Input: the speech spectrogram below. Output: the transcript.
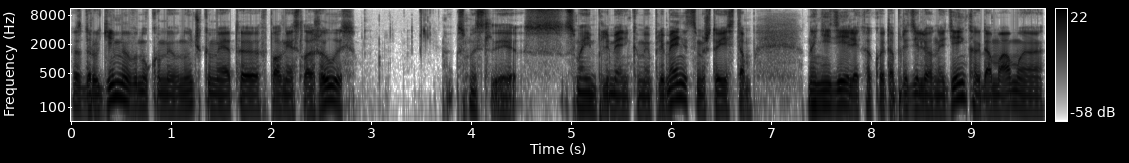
с другими внуками, внучками это вполне сложилось. В смысле, с, с моими племянниками и племянницами, что есть там на неделе какой-то определенный день, когда мама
